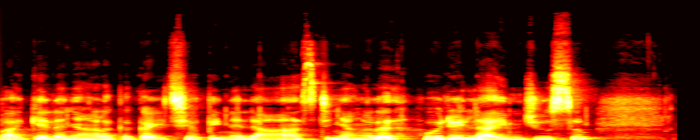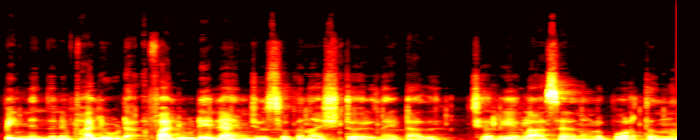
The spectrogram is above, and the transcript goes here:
ബാക്കിയെല്ലാം ഞങ്ങളൊക്കെ കഴിച്ചു പിന്നെ ലാസ്റ്റ് ഞങ്ങൾ ഒരു ലൈം ജ്യൂസും പിന്നെന്തിന് ഫലൂഡ. ഫലൂഡയും ലൈം ജ്യൂസും ഒക്കെ നഷ്ടമായിരുന്നു കേട്ടോ. അത് ചെറിയ ഗ്ലാസ്സായിരുന്നു നമ്മൾ പുറത്തുനിന്ന്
